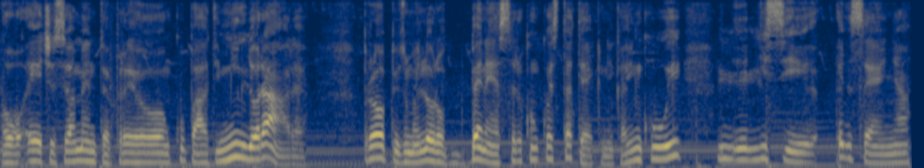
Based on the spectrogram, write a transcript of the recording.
o eccessivamente preoccupati migliorare proprio insomma, il loro benessere con questa tecnica in cui gli si insegna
